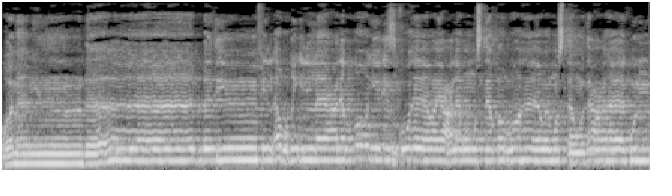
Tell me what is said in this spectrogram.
وما من دابة في الأرض إلا على الله رزقها ويعلم مستقرها ومستودعها كل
